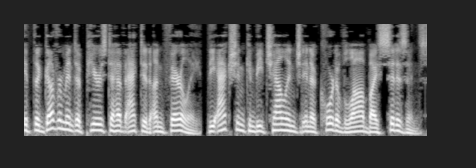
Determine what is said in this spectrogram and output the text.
If the government appears to have acted unfairly, the action can be challenged in a court of law by citizens.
